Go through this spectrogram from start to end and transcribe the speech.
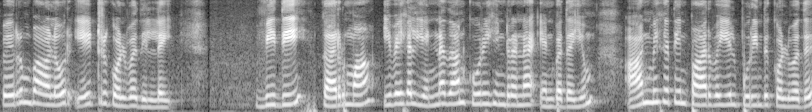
பெரும்பாலோர் ஏற்றுக்கொள்வதில்லை. விதி கர்மா இவைகள் என்னதான் கூறுகின்றன என்பதையும் ஆன்மீகத்தின் பார்வையில் புரிந்து கொள்வது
